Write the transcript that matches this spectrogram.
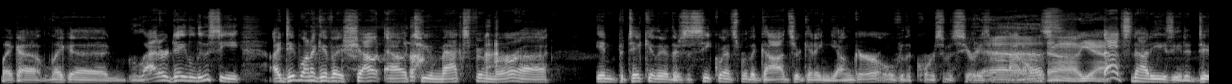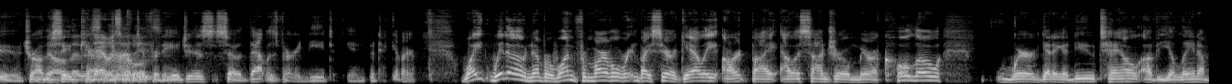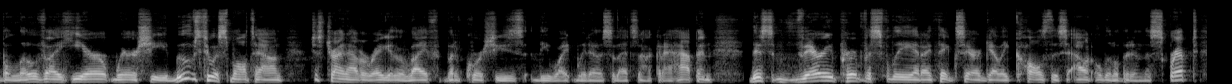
Like a like a latter day Lucy. I did want to give a shout out to Max Fiumara. In particular, there's a sequence where the gods are getting younger over the course of a series of panels. Oh yeah, That's not easy to do. Draw the No, same that is- character at cool. different ages. So that was very neat in particular. White Widow, number one from Marvel, written by Sarah Gailey, art by Alessandro Miracolo. We're getting a new tale of Yelena Belova here, where she moves to a small town, just trying to have a regular life. But of course, she's the White Widow, so that's not going to happen. This very purposefully, and I think Sarah Gailey calls this out a little bit in the script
